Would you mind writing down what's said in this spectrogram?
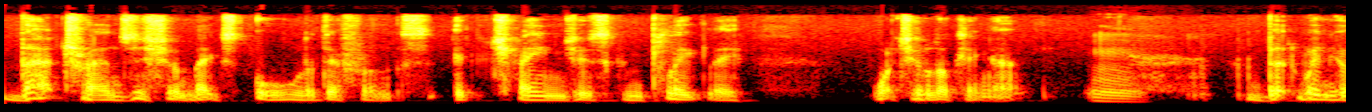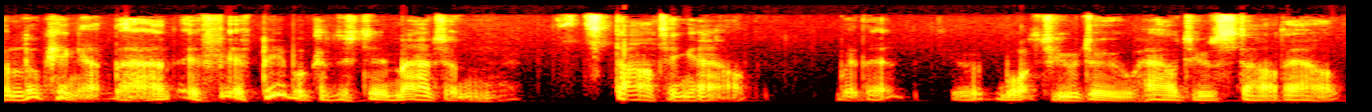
That transition makes all the difference. It changes completely what you're looking at. Mm. but when you're looking at that, if, if people could just imagine starting out with it, what do you do? How do you start out?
